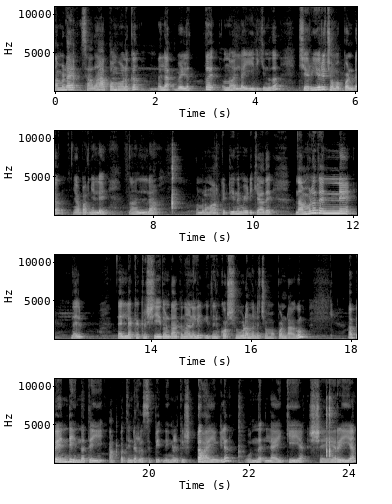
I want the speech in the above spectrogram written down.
നമ്മുടെ സാധാ അപ്പം പോണക്ക് നല്ല വെളുത്ത ഒന്നും അല്ല ഈ ഇരിക്കുന്നത്. ചെറിയൊരു ചുമപ്പുണ്ട്. ഞാൻ പറഞ്ഞില്ലേ നല്ല നമ്മൾ മാർക്കറ്റിൽ നിന്ന് മേടിക്കാതെ നമ്മൾ തന്നെ നെൽ നെല്ലൊക്കെ കൃഷി ചെയ്തുണ്ടാക്കുന്നതാണെങ്കിൽ ഇതിന് കുറച്ചുകൂടെ നല്ല ചുമപ്പുണ്ടാകും. അപ്പോൾ എന്റെ ഇന്നത്തെ ഈ അപ്പത്തിന്റെ റെസിപ്പി നിങ്ങൾക്ക് ഇഷ്ടമായെങ്കിൽ ഒന്ന് ലൈക്ക് ചെയ്യുക ഷെയർ ചെയ്യുക.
